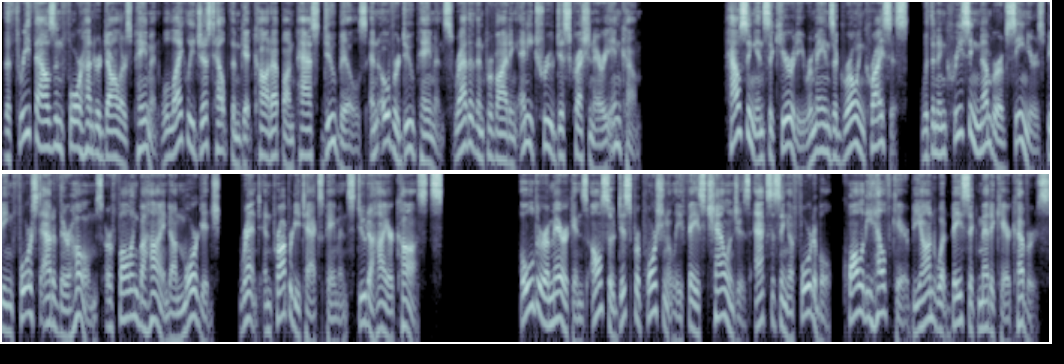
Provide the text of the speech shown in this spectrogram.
the $3,400 payment will likely just help them get caught up on past due bills and overdue payments rather than providing any true discretionary income. Housing insecurity remains a growing crisis, with an increasing number of seniors being forced out of their homes or falling behind on mortgage, rent, and property tax payments due to higher costs. Older Americans also disproportionately face challenges accessing affordable, quality healthcare beyond what basic Medicare covers.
